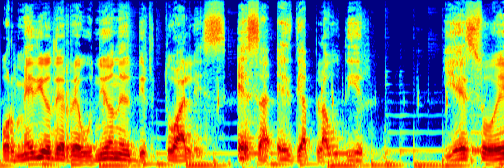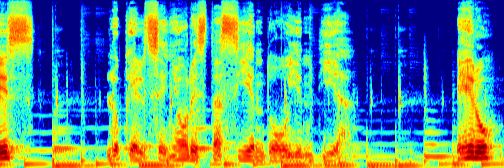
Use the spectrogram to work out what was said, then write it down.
por medio de reuniones virtuales. Esa es de aplaudir. Y eso es lo que el Señor está haciendo hoy en día. Pero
